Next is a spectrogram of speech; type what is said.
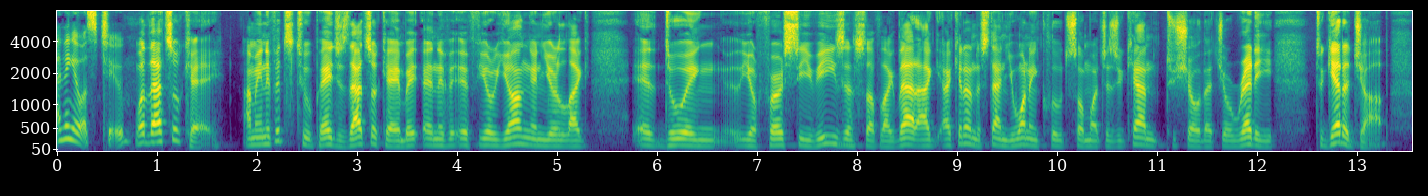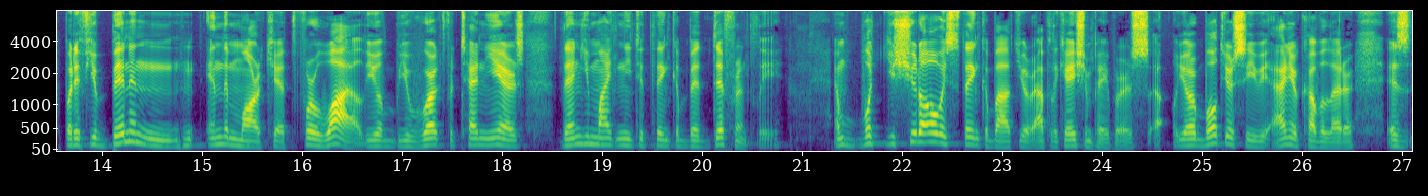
I think it was two. Well, that's okay. I mean, if it's two pages, that's okay. And if if you're young and you're like uh, doing your first CVs and stuff like that, I, I can understand. You want to include so much as you can to show that you're ready to get a job. But if you've been in in the market for a while, you you've worked for ten years, then you might need to think a bit differently. And what you should always think about your application papers, uh, your both your CV and your cover letter, is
